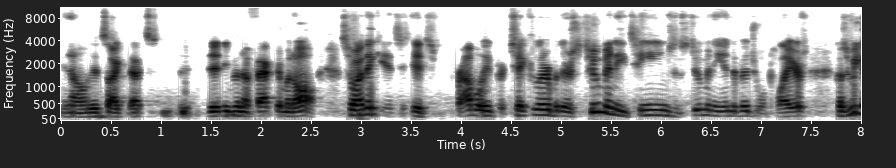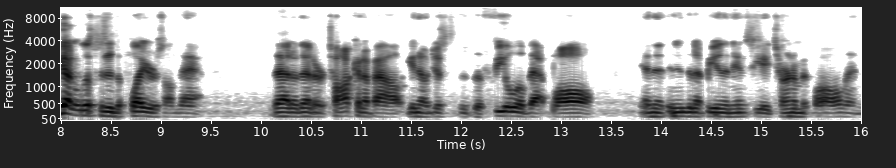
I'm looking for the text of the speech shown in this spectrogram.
You know, it's like that's it didn't even affect them at all. So I think it's it's probably particular, but there's too many teams and too many individual players because we got to listen to the players on that that are that are talking about you know just the, feel of that ball, and it ended up being an NCAA tournament ball, and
